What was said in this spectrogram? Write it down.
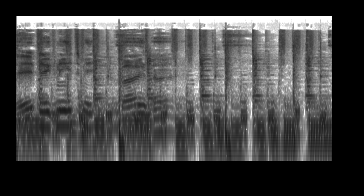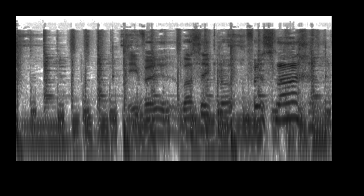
weet ik niet meer waarnaar. Liever was ik nog verslagen.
